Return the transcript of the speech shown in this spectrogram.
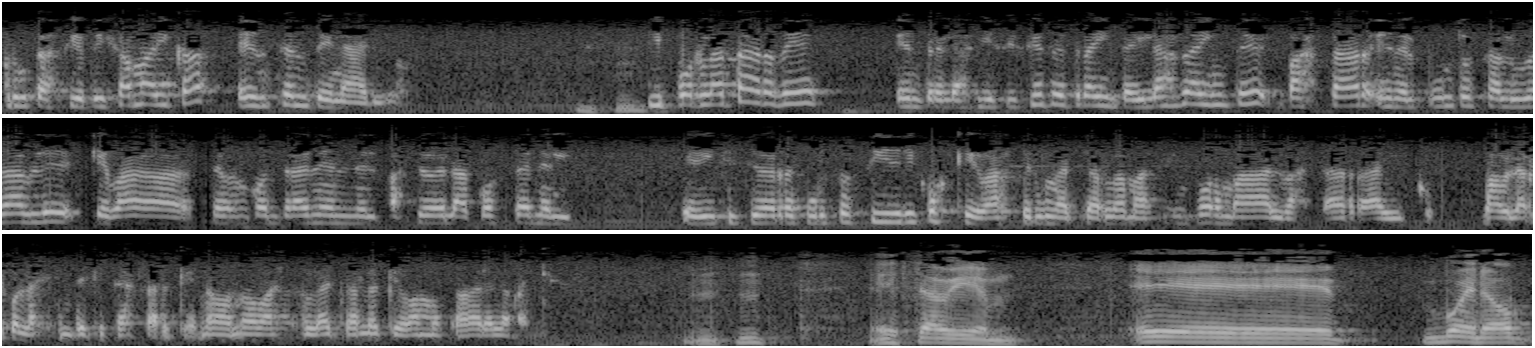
Ruta 7 y Jamaica, en Centenario. Y por la tarde entre las 17.30 y las 20 va a estar en el punto saludable que va, se va a encontrar en el Paseo de la Costa, en el edificio de recursos hídricos, que va a ser una charla más informal, va a estar ahí, va a hablar con la gente que se acerque, no, no va a ser la charla que vamos a dar a la mañana. Está bien. Eh, bueno,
